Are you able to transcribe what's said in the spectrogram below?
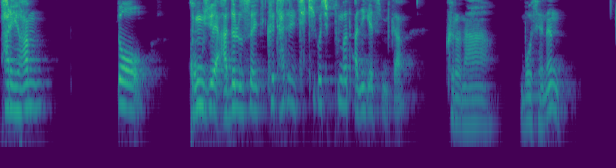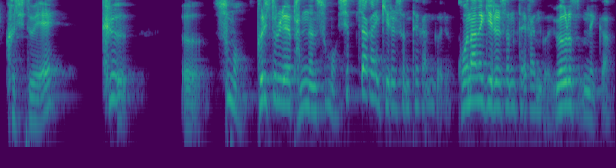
화려함 또 공주의 아들로서의 그 자리를 지키고 싶은 것 아니겠습니까? 그러나 모세는 그리스도의 그 어, 수모, 그리스도를 위해 받는 수모, 십자가의 길을 선택한 거예요. 고난의 길을 선택한 거예요. 왜 그렇습니까?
